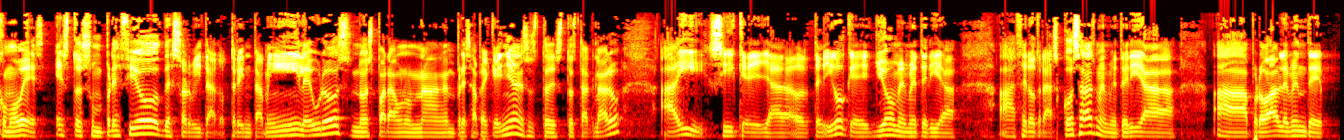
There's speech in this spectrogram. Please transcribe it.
como ves, esto es un precio desorbitado. 30.000 euros no es para una empresa pequeña, eso, esto está claro. Ahí sí que ya te digo que yo me metería a hacer otras cosas, me metería a probablemente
